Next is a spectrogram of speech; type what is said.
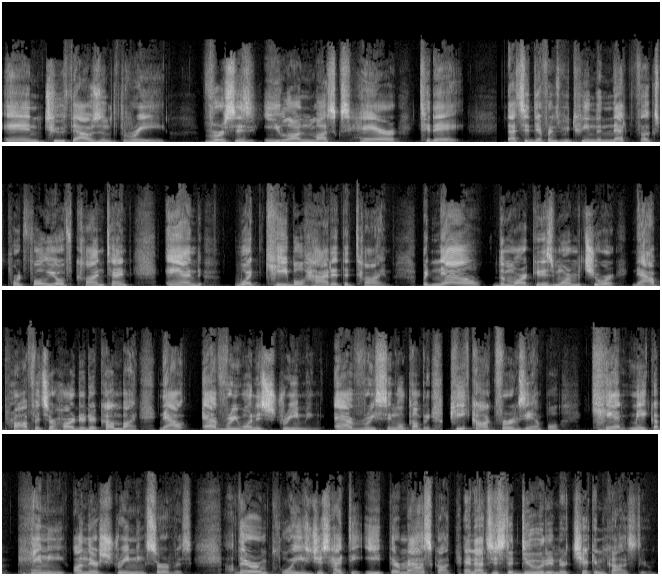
in 2003 versus Elon Musk's hair today. That's the difference between the Netflix portfolio of content and what cable had at the time. But now the market is more mature. Now profits are harder to come by. Now everyone is streaming, every single company. Peacock, for example, can't make a penny on their streaming service. Their employees just had to eat their mascot, and that's just a dude in a chicken costume.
